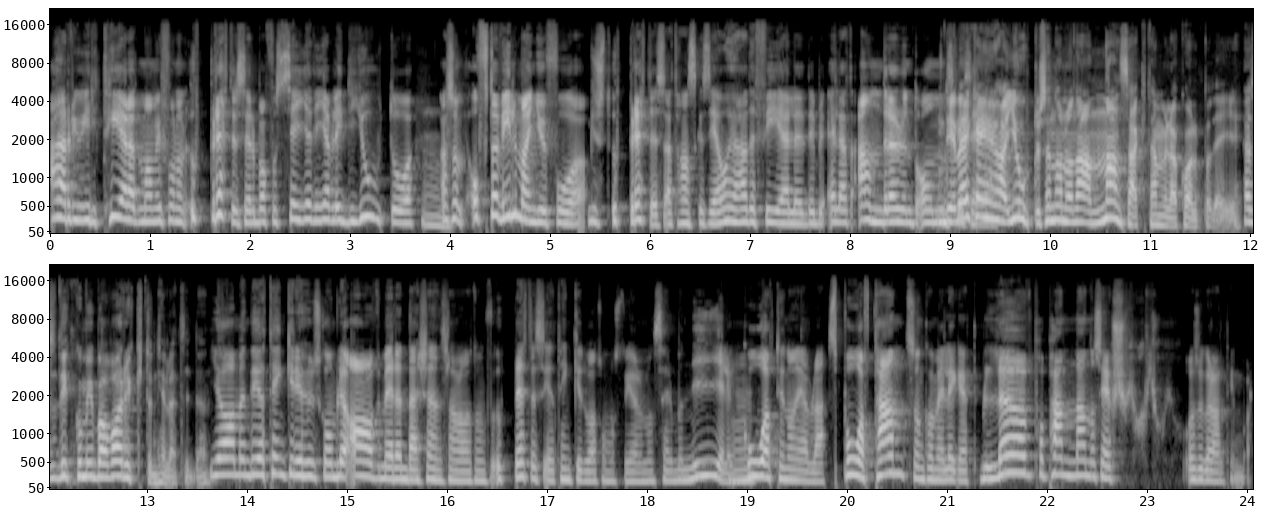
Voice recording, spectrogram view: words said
arg och irriterad, man vill få någon upprättelse eller bara få säga din jävla idiot. Och, Mm. alltså, ofta vill man ju få just upprättelse, att han ska säga att jag hade fel eller, det, eller att andra runt om Det ska verkar säga. han ju ha gjort och sen har någon annan sagt att han vill ha koll på dig. Alltså det kommer ju bara vara rykten hela tiden. Ja men det jag tänker är hur ska hon bli av med den där känslan av att hon får upprättelse? Jag tänker då att hon måste göra någon ceremoni eller Mm. gå till någon jävla spåtant som kommer lägga ett löv på pannan och säga och så går allting bort.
